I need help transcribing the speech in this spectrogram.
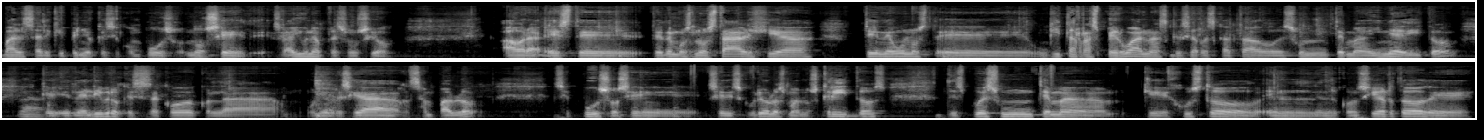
vals arequipeño que se compuso, no sé, hay una presunción. Ahora, este, tenemos Nostalgia, tiene unos eh, guitarras peruanas que se ha rescatado, es un tema inédito, Claro. que en el libro que se sacó con la Universidad San Pablo se puso, se, se descubrió los manuscritos, después un tema que justo en, en el concierto de,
